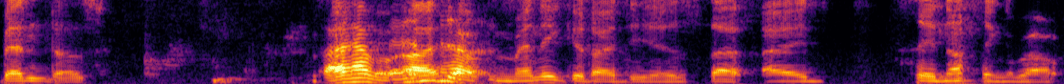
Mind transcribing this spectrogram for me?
Ben does. I have Ben I have many good ideas that I say nothing about.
